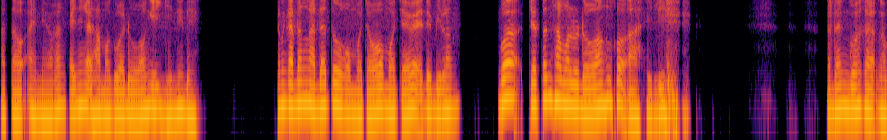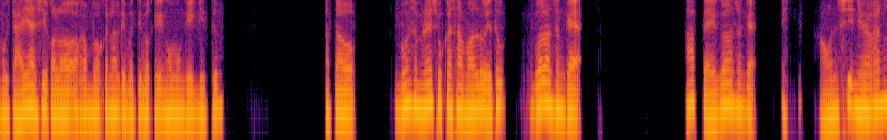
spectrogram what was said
atau ah ini orang kayaknya nggak sama gua doang kayak gini deh. Kan kadang ada tuh mau cowok mau cewek dia bilang gua chatan sama lu doang kok ah ini kadang gua gak, gak percaya sih kalau orang baru kenal tiba-tiba kayak ngomong kayak gitu. Atau gue sebenarnya suka sama lu itu gue langsung kayak apa ya gue langsung kayak eh naon sih nih orang?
